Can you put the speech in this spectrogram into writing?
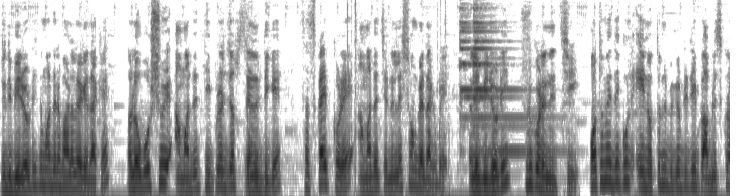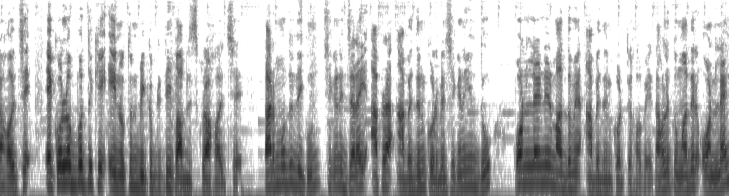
যদি ভিডিওটি তোমাদের ভালো লেগে থাকে, তাহলে অবশ্যই আমাদের ত্রিপুরা জবস চ্যানেলটিকে সাবস্ক্রাইব করে আমাদের চ্যানেলের সঙ্গে থাকবে। তাহলে ভিডিওটি শুরু করে নিচ্ছি। প্রথমে দেখুন, এই নতুন বিজ্ঞপ্তিটি পাবলিশ করা হয়েছে। একলব্য থেকে এই নতুন বিজ্ঞপ্তিটি পাবলিশ করা হয়েছে। তার মধ্যে দেখুন, সেখানে যারাই আপনারা আবেদন করবেন, সেখানে কিন্তু অনলাইনের মাধ্যমে আবেদন করতে হবে। তাহলে তোমাদের অনলাইন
